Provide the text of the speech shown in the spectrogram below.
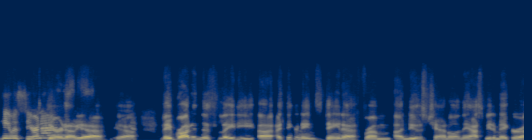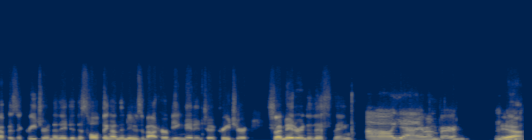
He was Cyrano. Cyrano, yeah, yeah. Yeah. They brought in this lady. Uh, I think her name's Dana from a news channel, and they asked me to make her up as a creature. And then they did this whole thing on the news about her being made into a creature. So I made her into this thing. Oh yeah, I remember. Mhm. Yeah.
